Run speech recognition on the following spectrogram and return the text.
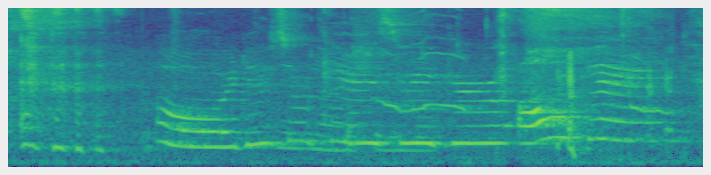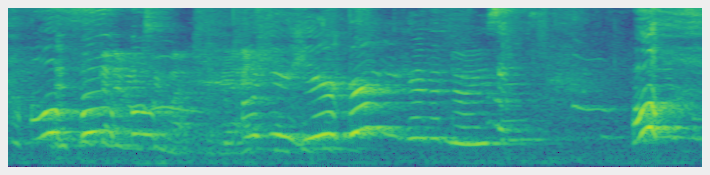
oh, it is okay, sweet girl. Oh, yeah. Oh, this is gonna be too much. For oh, you hear her? You hear the noises? Oh.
